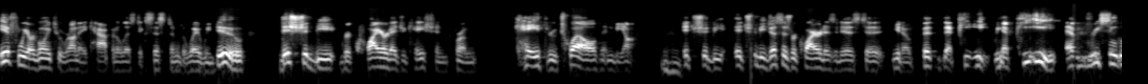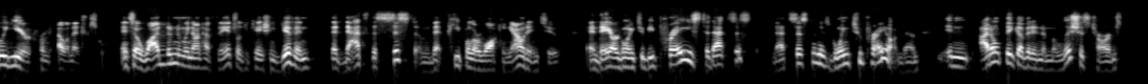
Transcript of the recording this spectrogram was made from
if we are going to run a capitalistic system the way we do, this should be required education from K through 12 and beyond. Mm-hmm. It should be it should be just as required as it is to you know that, that PE. We have PE every single year from elementary school, and so why didn't we not have financial education? Given that that's the system that people are walking out into, and they are going to be praised to that system. That system is going to prey on them. And I don't think of it in a malicious terms,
